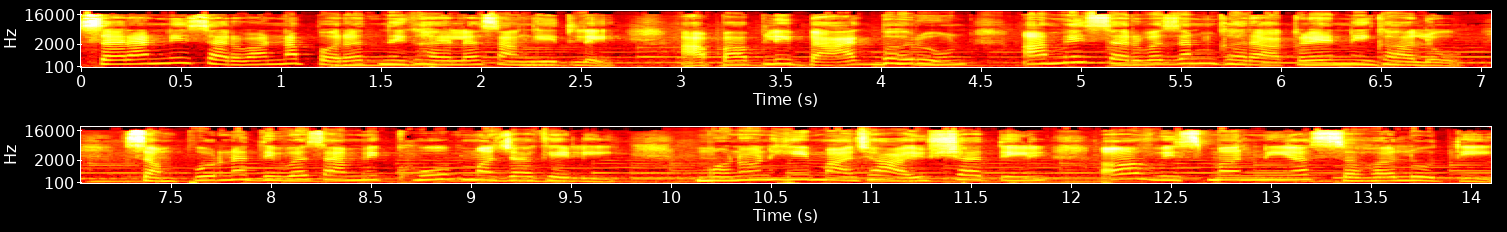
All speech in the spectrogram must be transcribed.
सरांनी सर्वांना परत निघायला सांगितले. आपापली बॅग भरून आम्ही सर्वजण घराकडे निघालो. संपूर्ण दिवस आम्ही खूप मजा केली. म्हणून ही माझ्या आयुष्यातील अविस्मरणीय सहल होती.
